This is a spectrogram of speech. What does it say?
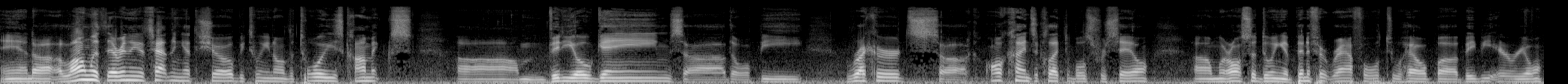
And uh, along with everything that's happening at the show, between all the toys, comics, um, video games, uh, there will be records, uh, all kinds of collectibles for sale. Um, we're also doing a benefit raffle to help uh, baby Ariel,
